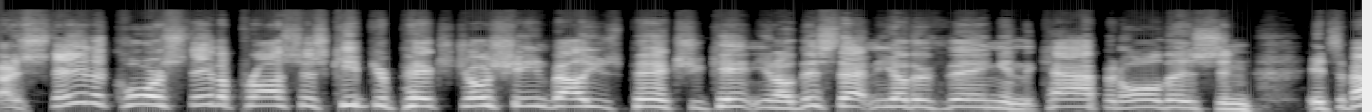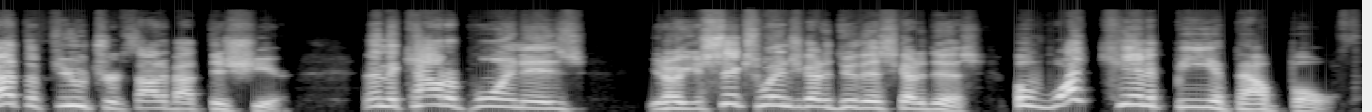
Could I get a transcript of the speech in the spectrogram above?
uh, stay the course, stay the process, keep your picks. Joe Schoen values picks. You can't, you know, this, that, and the other thing, and the cap and all this. And it's about the future. It's not about this year. Then the counterpoint is, you know, your six wins, you got to do this, got to do this. But why can't it be about both?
